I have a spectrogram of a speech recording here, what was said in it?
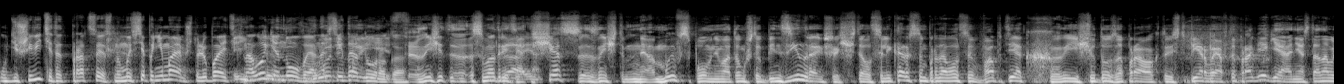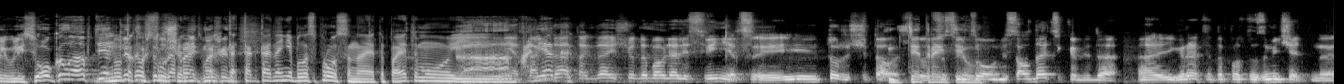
удешевить этот процесс? Но мы все понимаем, что любая технология новая, она всегда дорого. есть. Значит, э, смотрите, Да, сейчас, значит, мы вспомним о том, что бензин раньше считался лекарством, продавался в аптеках еще до заправок. То есть первые автопробеги, они останавливались около аптек Ну для так, того, чтобы слушай, заправить ну, машину. тогда не было спроса на это, поэтому и... А, Нет, аммиак- тогда, тогда еще добавляли свинец. И, и тоже считалось, что со свинцовыми солдатиками, да, э, играть это просто замечательно.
